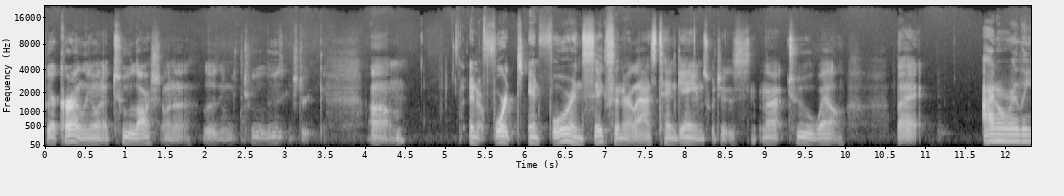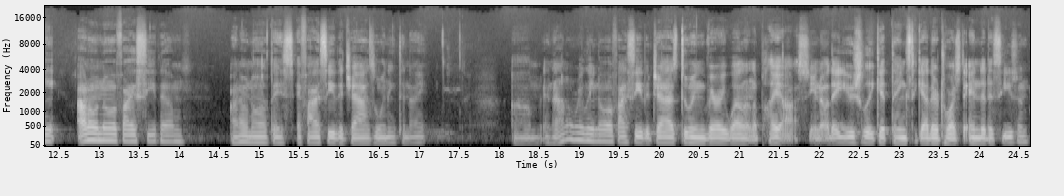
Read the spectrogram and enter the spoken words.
They're currently on a two loss on a losing two losing streak. Um, in four in four and six in their last ten games, which is not too well. But I don't really I don't know if I see them. I don't know if they if I see the Jazz winning tonight. Um, and I don't really know if I see the Jazz doing very well in the playoffs. You know, they usually get things together towards the end of the season.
